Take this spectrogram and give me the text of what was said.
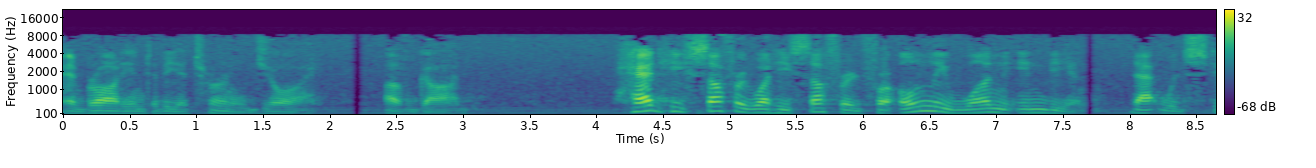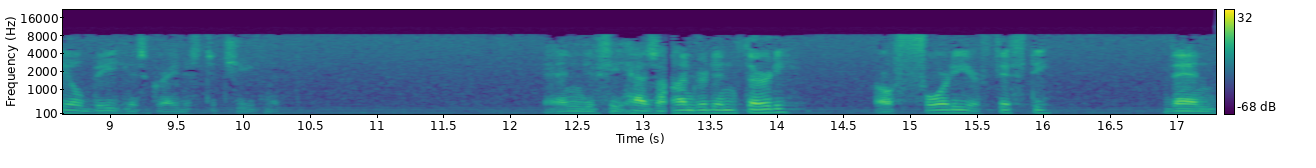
and brought into the eternal joy of God. Had he suffered what he suffered for only one Indian, that would still be his greatest achievement. And if he has 130 or 40 or 50, then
